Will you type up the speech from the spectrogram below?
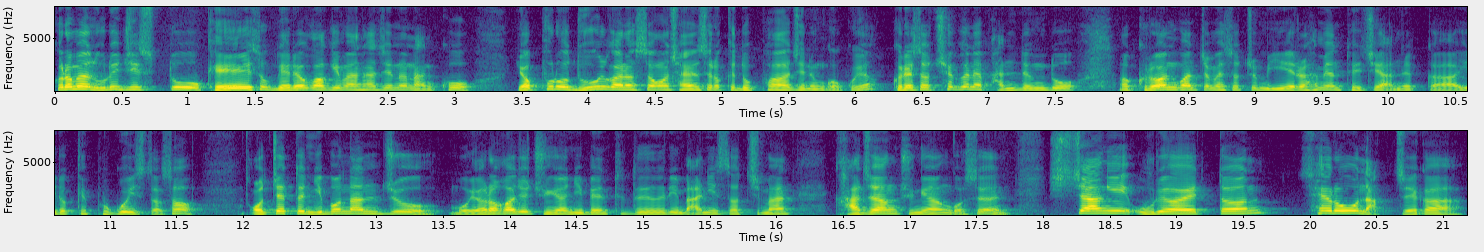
그러면 우리 지수도 계속 내려가기만 하지는 않고 옆으로 누울 가능성은 자연스럽게 높아지는 거고요. 그래서 최근에 반등도 어, 그러한 관점에서 좀 이해를 하면 되지 않을까 이렇게 보고 있어서 어쨌든 이번 한 주 뭐 여러 가지 중요한 이벤트들이 많이 있었지만 가장 중요한 것은 시장이 우려했던 새로운 악재가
